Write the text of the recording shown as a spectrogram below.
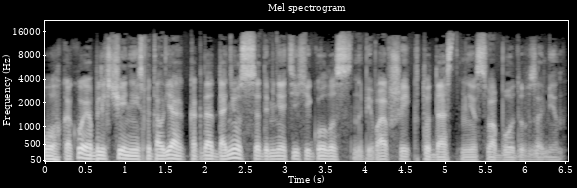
Ох, какое облегчение испытал я, когда донесся до меня тихий голос, напевавший «Кто даст мне свободу взамен».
